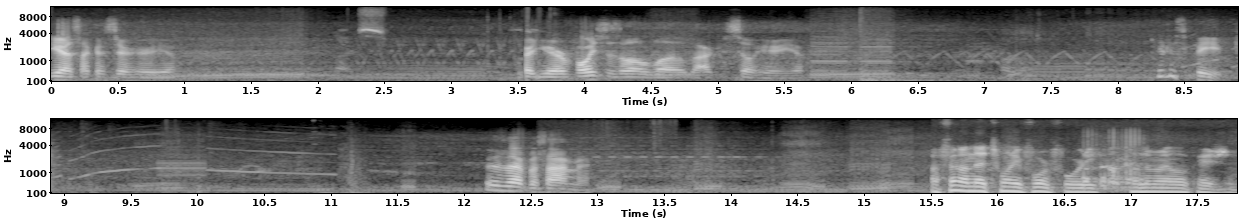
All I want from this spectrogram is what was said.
Yes, I can still hear you. Nice. But your voice is a little low, but I can still hear you. You just beeped. Who's that beside me? I found that 2440 under my location.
